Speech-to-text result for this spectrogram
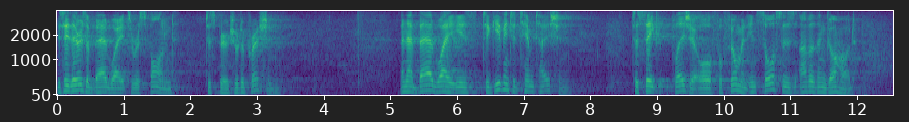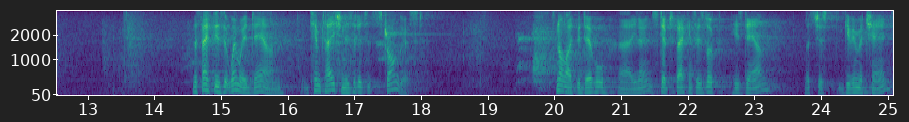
You see, there is a bad way to respond to spiritual depression. And that bad way is to give into temptation, to seek pleasure or fulfillment in sources other than God. The fact is that when we're down, temptation is at its strongest. It's not like the devil, uh, you know, steps back and says, "Look, he's down. Let's just give him a chance."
